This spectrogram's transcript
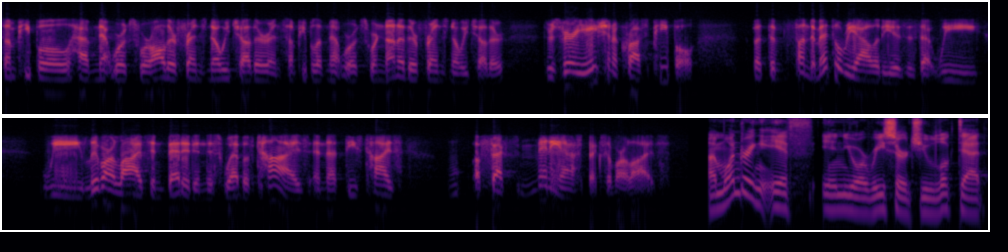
some people have networks where all their friends know each other, and some people have networks where none of their friends know each other. There's variation across people, but the fundamental reality is is that we we live our lives embedded in this web of ties, and that these ties affect many aspects of our lives. I'm wondering if in your research you looked at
